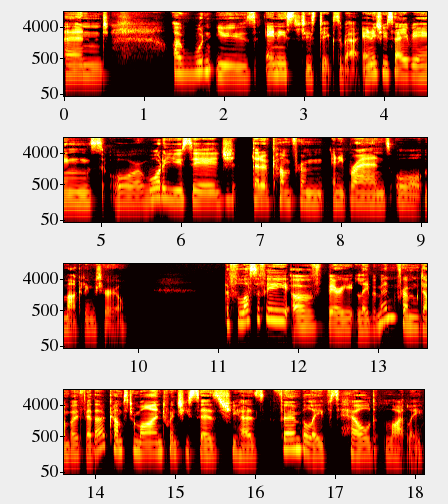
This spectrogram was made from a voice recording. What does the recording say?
And I wouldn't use any statistics about energy savings or water usage that have come from any brands or marketing material. The philosophy of Berry Liberman from Dumbo Feather comes to mind when she says she has firm beliefs held lightly.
